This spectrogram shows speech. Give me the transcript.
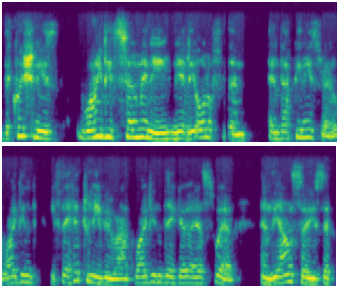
the question is, why did so many, nearly all of them, end up in Israel? Why didn't, if they had to leave Iraq, why didn't they go elsewhere? And the answer is that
